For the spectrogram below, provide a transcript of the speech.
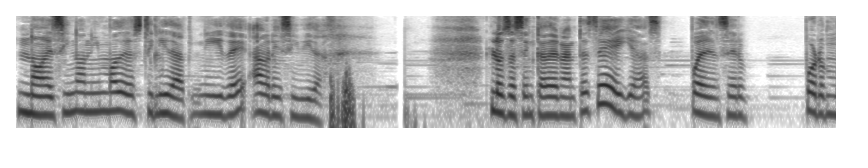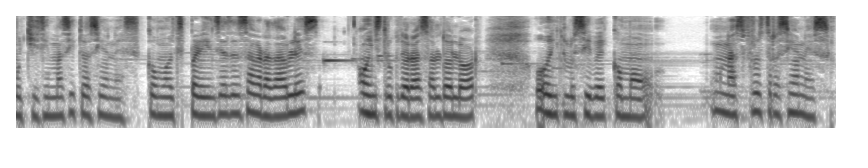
No es sinónimo de hostilidad ni de agresividad. Los desencadenantes de ellas pueden ser por muchísimas situaciones, como experiencias desagradables o instructoras al dolor, o inclusive como unas frustraciones,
